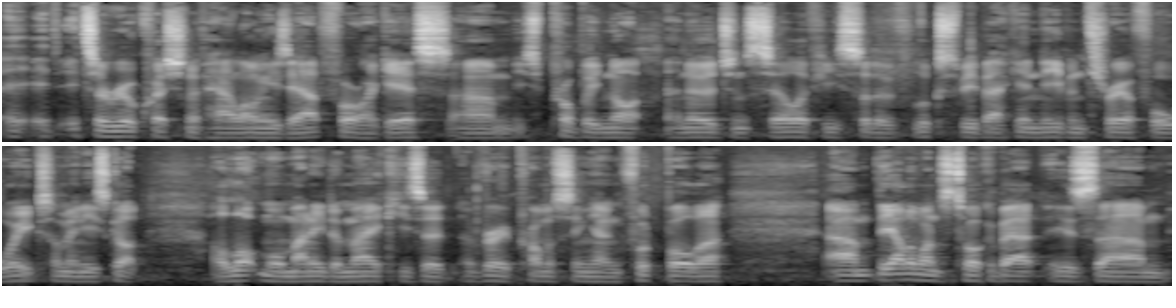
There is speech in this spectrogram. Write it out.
it, it's a real question of how long he's out for, I guess. Um, he's probably not an urgent sell if he sort of looks to be back in even three or four weeks. I mean, he's got a lot more money to make. He's a, a very promising young footballer. Um, the other one to talk about is um,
